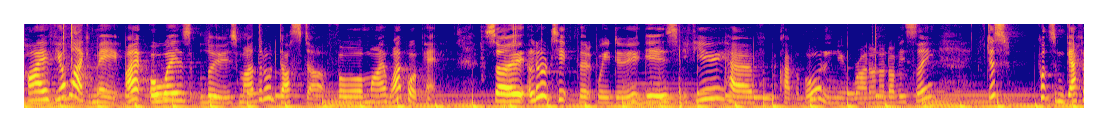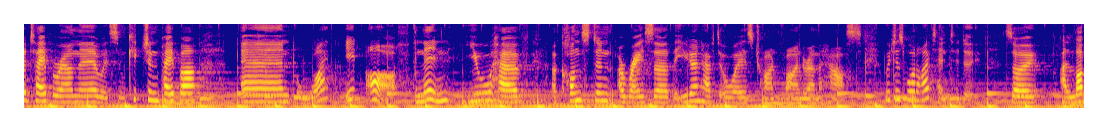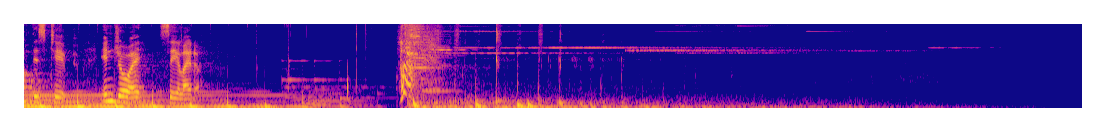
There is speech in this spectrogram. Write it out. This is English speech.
Hi, if you're like me, I always lose my little duster for my whiteboard pen. So a little tip that we do is if you have a clapperboard and you write on it obviously, just put some gaffer tape around there with some kitchen paper and wipe it off. And then you will have a constant eraser that you don't have to always try and find around the house which is what I tend to do. So I love this tip. Enjoy. See you later.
